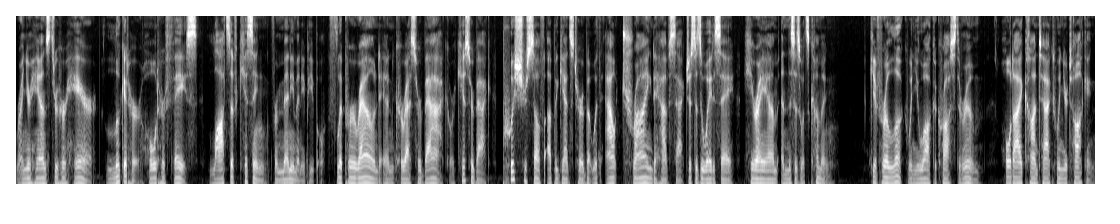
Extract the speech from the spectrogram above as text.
Run your hands through her hair. Look at her, hold her face. Lots of kissing for many, many people. Flip her around and caress her back or kiss her back push yourself up against her, but without trying to have sex, just as a way to say, Here I am, and this is what's coming. Give her a look when you walk across the room. Hold eye contact when you're talking.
